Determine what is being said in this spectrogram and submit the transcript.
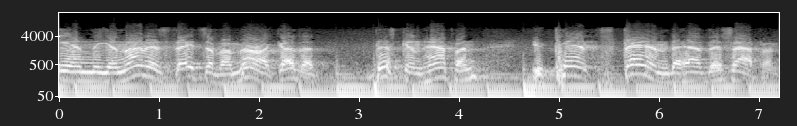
in the United States of America that this can happen. You can't stand to have this happen.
